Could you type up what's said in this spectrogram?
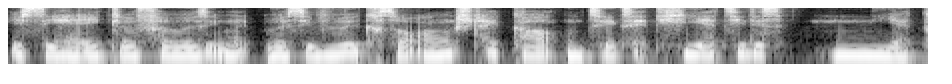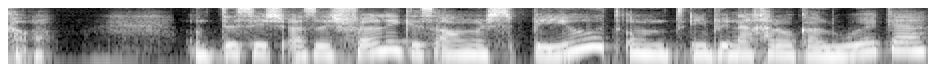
ist sie heimgelaufen, weil sie, weil sie wirklich so Angst hatte. Und sie hat gesagt, hier hat sie das nie gehabt. Und das ist, also, ist völlig ein anderes Bild. Und ich bin nachher auch schauen.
